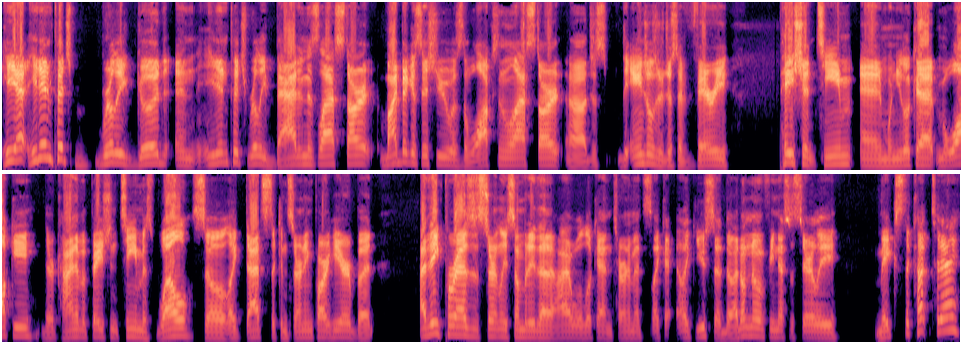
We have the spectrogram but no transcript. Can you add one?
He he didn't pitch really good and he didn't pitch really bad in his last start. My biggest issue was the walks in the last start. Uh, just the Angels are just a very patient team. And when you look at Milwaukee, they're kind of a patient team as well. So, like, that's the concerning part here. But I think Perez is certainly somebody that I will look at in tournaments. Like, like you said, though, I don't know if he necessarily makes the cut today.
